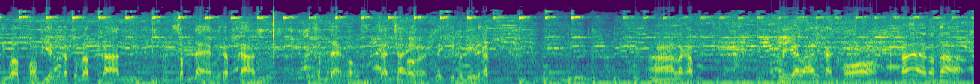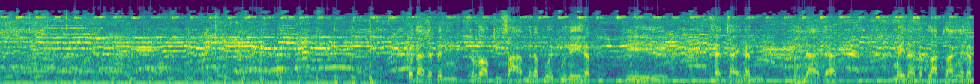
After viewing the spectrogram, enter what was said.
ถือว่าพอเพียงนะครับสำหรับการสำแดงนะครับการสำแดงของแสนชัยในคืนวันนี้นะครับเอ่าละครับมีอะไรกันคออ่าทำท่า ก็น่าจะเป็นรอบที่ 3 นะครับมวยคู่นี้ครับ ที่แสนชัยนั้นไม่น่าจะไม่น่าจะพลาดพลั้งนะครับ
